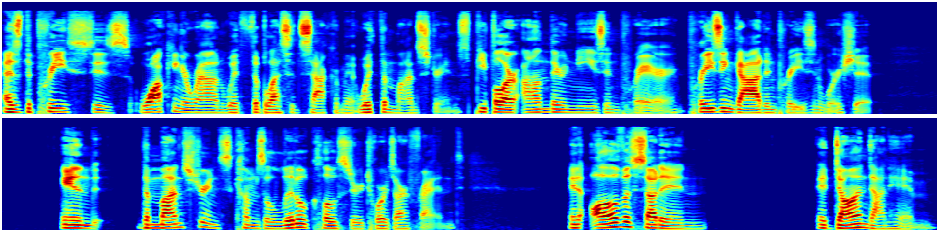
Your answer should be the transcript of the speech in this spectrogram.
as the priest is walking around with the Blessed Sacrament, with the monstrance, people are on their knees in prayer, praising God in praise and worship. And the monstrance comes a little closer towards our friend. And all of a sudden, it dawned on him.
